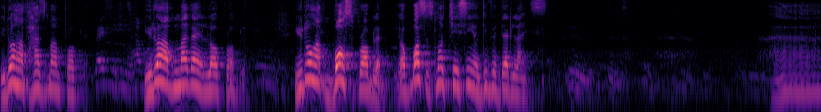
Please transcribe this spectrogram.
You don't have husband problem. You don't have mother-in-law problem. You don't have boss problem. Your boss is not chasing you, giving you deadlines. Ah,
